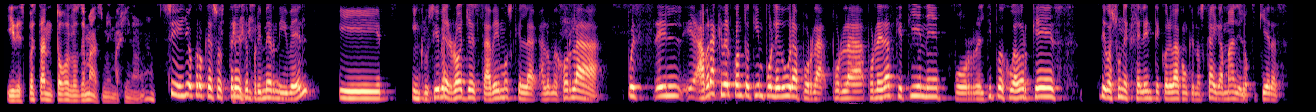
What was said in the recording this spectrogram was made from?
y después están todos los demás, me imagino, ¿no? Sí, yo creo que esos tres en primer nivel, y inclusive Rodgers sabemos que a lo mejor la, pues él, habrá que ver cuánto tiempo le dura por la, por la, por la edad que tiene, por el tipo de jugador que es. Digo, es un excelente coreback, aunque nos caiga mal y lo que quieras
